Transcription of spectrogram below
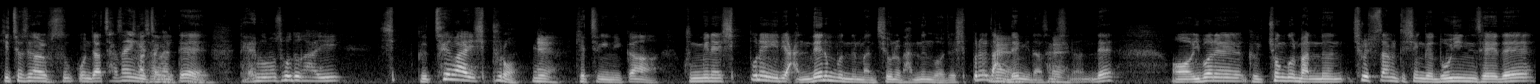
기초생활수급권자 차상위 차상위, 계층 할 때 예. 대부분 소득 하위 10, 그 최하위 10% 예. 계층이니까 국민의 10분의 1이 안 되는 분들만 지원을 받는 거죠. 10분의 1도 안 네. 됩니다, 사실은. 근데 어, 이번에 그 지원금을 받는 7월 13일부터 시행된 노인 세대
